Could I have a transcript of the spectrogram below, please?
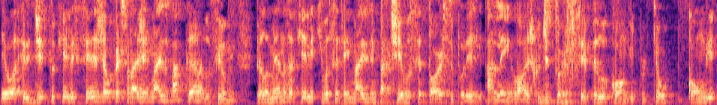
eu acredito que ele seja o personagem mais bacana do filme, pelo menos aquele que você tem mais empatia, você torce por ele. Além, lógico, de torcer pelo Kong, porque o Kong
